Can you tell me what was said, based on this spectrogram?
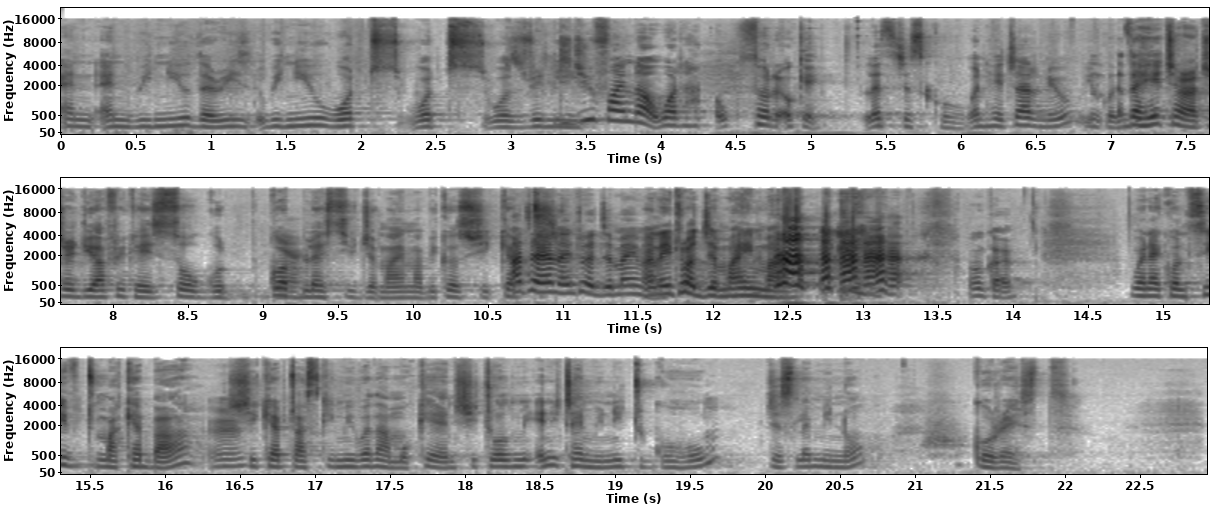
and and we knew the reason, we knew what what was really. did you find out what ha- oh, sorry okay let's just go when hr knew you could The HR at Radio Africa is so good. God Yeah. bless you, Jemima, because she kept. hata yeye anaitwa Jemima Anaitwa Jemima. okay when I conceived Makeba, mm. she kept asking me whether I'm okay, and she told me anytime you need to go home, just let me know, go rest.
